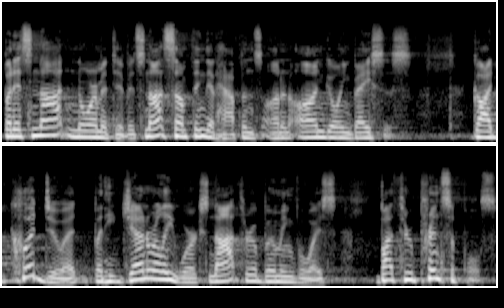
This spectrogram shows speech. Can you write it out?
But it's not normative, it's not something that happens on an ongoing basis. God could do it, but he generally works not through a booming voice, but through principles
